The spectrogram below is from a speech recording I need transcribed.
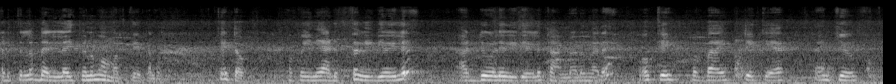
അടുത്തുള്ള ബെല്ലൈക്കണും അമർത്തിയേക്കണം. കേട്ടോ? അപ്പോൾ ഇനി അടുത്ത വീഡിയോയിൽ അടിപൊളി വീഡിയോയിൽ കാണണം വരെ okay bye take care thank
